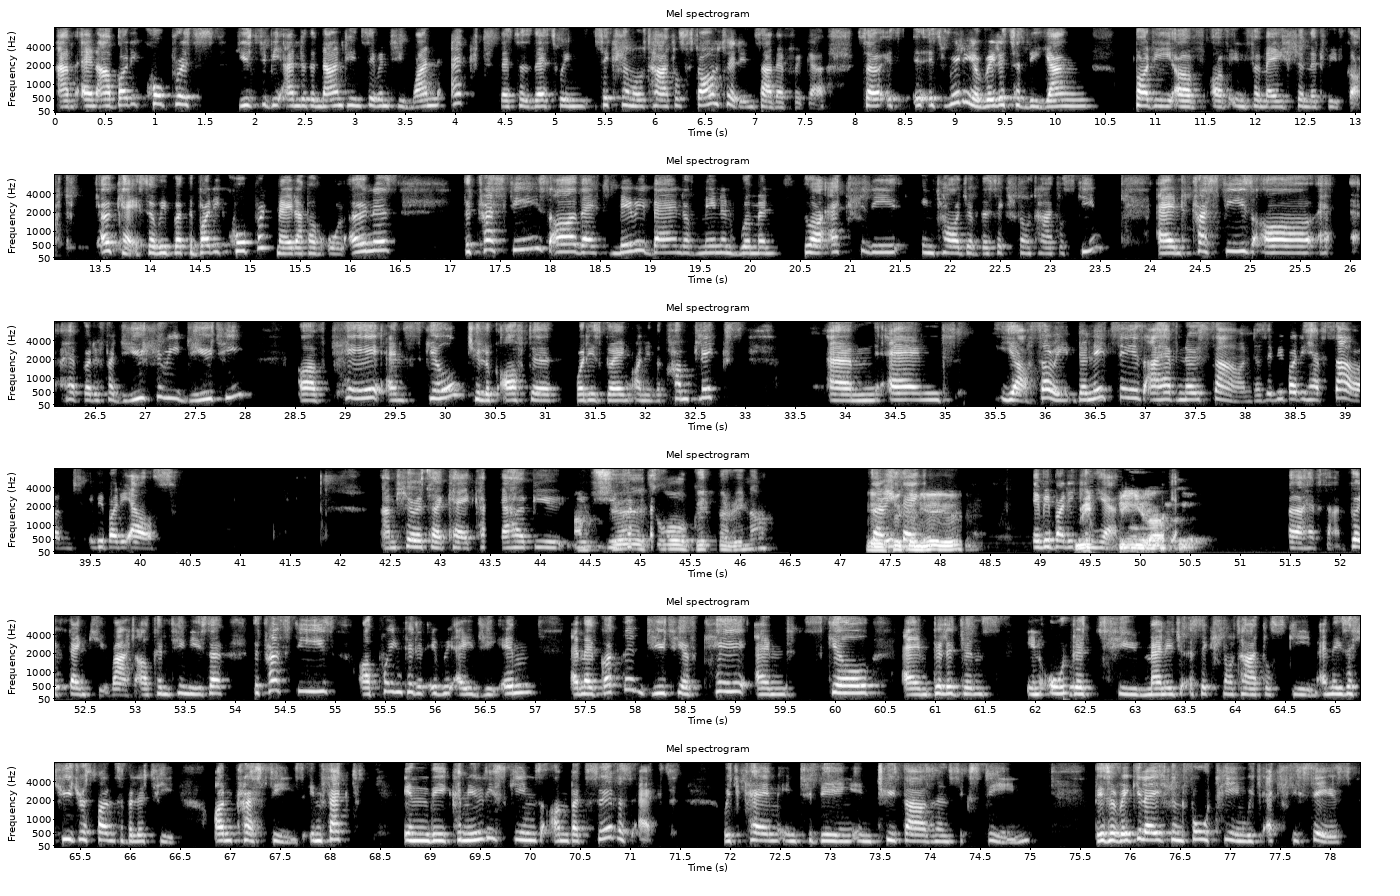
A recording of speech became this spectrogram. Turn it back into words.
Um, and our body corporates used to be under the 1971 Act. That's, a, that's when sectional title started in South Africa. So it's, it's really a relatively young body of, of information that we've got. Okay, so we've got the body corporate made up of all owners. The trustees are that merry band of men and women who are actually in charge of the sectional title scheme. And trustees are have got a fiduciary duty of care and skill to look after what is going on in the complex. Um, and yeah, sorry, Danette says I have no sound. Does everybody have sound? Everybody else? I'm sure it's okay. I hope you. you I'm sure you it's all good, Marina. Yes, Sorry, we can hear you. Everybody can hear. I have sound. Good, thank you. Right, I'll continue. So the trustees are appointed at every AGM and they've got the duty of care and skill and diligence in order to manage a sectional title scheme. And there's a huge responsibility on trustees. In fact, in the Community Schemes Ombud Service Act, which came into being in 2016, there's a regulation 14 which actually says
